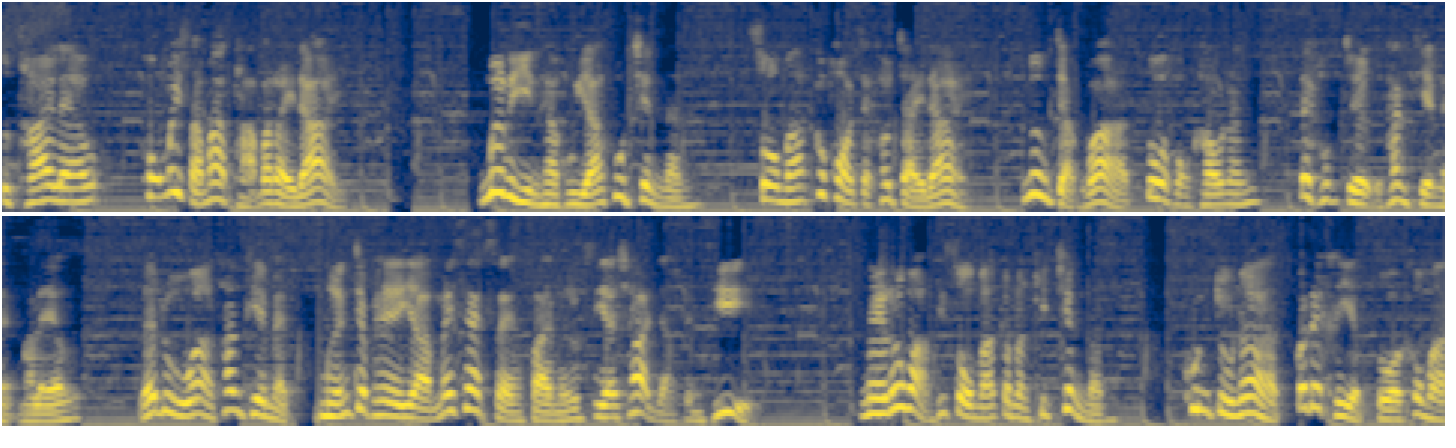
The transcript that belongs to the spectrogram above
สุดท้ายแล้วคงไม่สามารถถามอะไรได้ เมื่อได้ยินฮาคุยะพูดเช่นนั้น โซมะก็พอจะเข้าใจได้ เนื่องจากว่าตัวของเขานั้นได้พบเจอกับท่านเทียแมทมาแล้ว และดูว่าท่านเทียแมทเหมือนจะพยายามไม่แทรกแซงฝ่ายมนุษยชาติอย่างเต็มที่ ในระหว่างที่โซมะกำลังคิดเช่นนั้น คุณจูน่าก็ได้ขยับตัวเข้ามา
